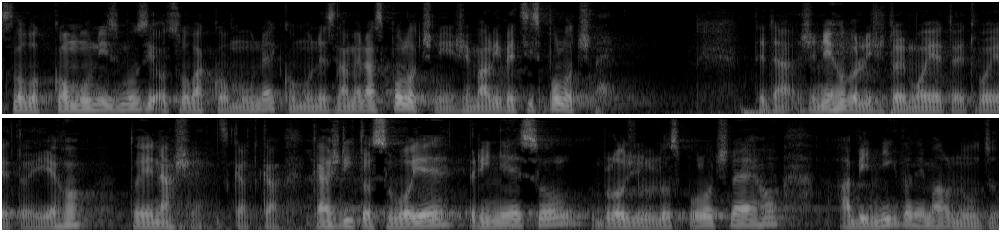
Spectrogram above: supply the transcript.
slovo komunizmus je od slova komúne, komúne znamená spoločný, že mali veci spoločné. Teda, že nehovorili, že to je moje, to je tvoje, to je jeho, to je naše. Skratka, každý to svoje priniesol, vložil do spoločného, aby nikto nemal núdzu.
